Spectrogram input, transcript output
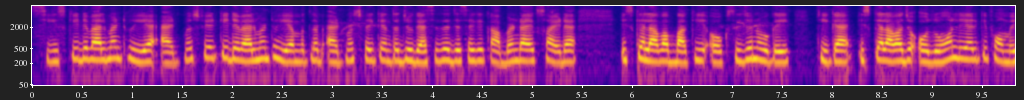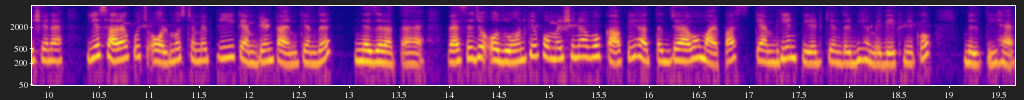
सीज की डेवलपमेंट हुई है एटमोसफेयर की डेवलपमेंट हुई है मतलब एटमोसफेयर के अंदर जो गैसेज है, जैसे कि कार्बन डाइऑक्साइड है, इसके अलावा बाकी ऑक्सीजन हो गई, ठीक है, इसके अलावा जो ओजोन लेयर की फॉर्मेशन है, ये सारा कुछ ऑलमोस्ट हमें प्री कैम्ब्रियन टाइम के अंदर नज़र आता है। वैसे जो ओजोन की फॉर्मेशन है, वो काफ़ी हद तक जो है, वो हमारे पास कैम्ब्रियन पीरियड के अंदर भी हमें देखने को मिलती है।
